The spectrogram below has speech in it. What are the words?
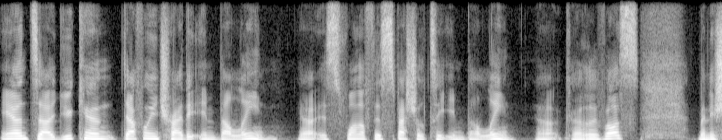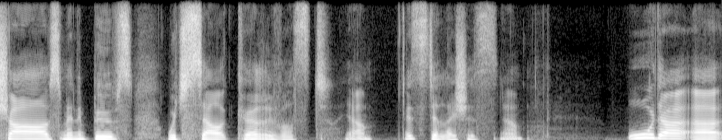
And uh, you can definitely try it in Berlin. Yeah, it's one of the specialty in Berlin. Yeah, currywurst. Many shops, many booths which sell currywurst. Yeah, it's delicious. Yeah. Oder uh,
